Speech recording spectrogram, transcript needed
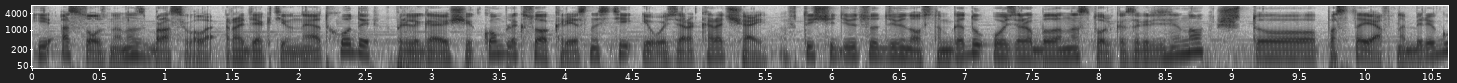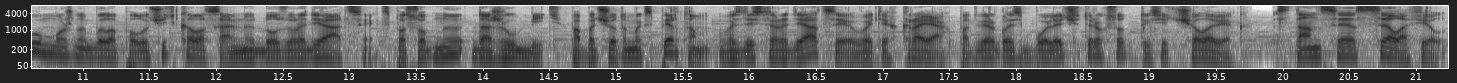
и осознанно сбрасывало радиоактивные отходы в прилегающий к комплексу окрестности и озеро Карачай. В 1990 году озеро было настолько загрязнено, что, постояв на берегу, можно было получить колоссальную дозу радиации радиации, способную даже убить. По подсчетам экспертам, воздействие радиации в этих краях подверглось более 400 тысяч человек. Станция Селлафилд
